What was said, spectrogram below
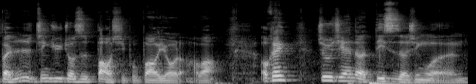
本日金句就是报喜不报忧了，好不好？OK，就是今天的第四则新闻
